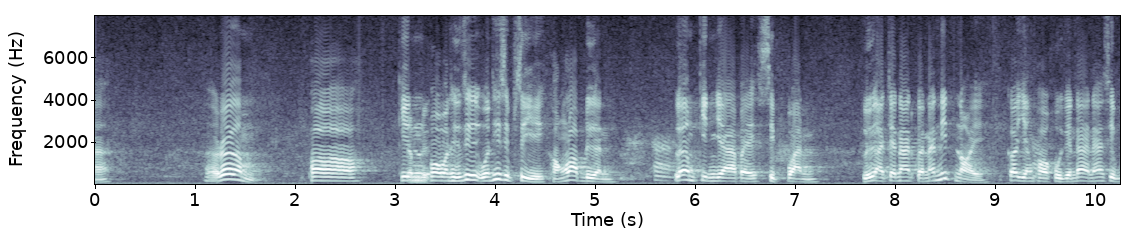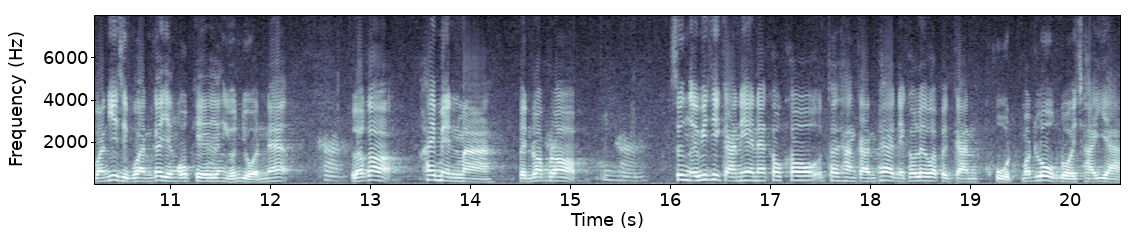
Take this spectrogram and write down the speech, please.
าเริ่มพอกินจำเดือน พอวันถึงที่วันที่ 14 ของรอบเดือนค่ะ เริ่มกินยาไป 10 วัน หรืออาจจะนานกว่านั้นนิดหน่อย ก็ยังพอคุยกันได้นะ10วัน 20 วันก็ยังโอเคยังหยวนหยวนๆนะฮะค่ะแล้วก็ให้เมนมาเป็นรอบค่ะๆซึ่งไอ้วิธีการเนี้นะเขาเขาถ้าทางการแพทย์เนี่ยเขาเรียกว่าเป็นการขูดมดลูกโดยใช้ยา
